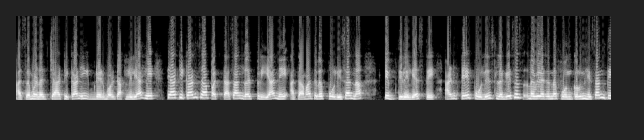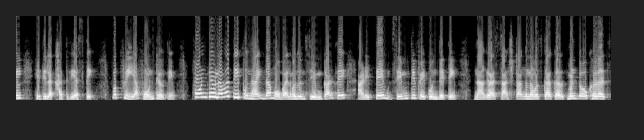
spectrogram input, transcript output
असं म्हणत ज्या ठिकाणी डेड बॉडी टाकलेली आहे त्या ठिकाणचा पत्ता सांगत प्रियाने आता मात्र पोलिसांना टिप दिलेली असते. आणि ते पोलीस लगेचच रविराजांना फोन करून हे सांगतील हे तिला खात्री असते. मग फ्रिया फोन ठेवते. फोन ठेवल्यावर ती पुन्हा एकदा मोबाईलमधून सिम काढते आणि ते सिम ती फेकून देते. नागराज साष्टांग नमस्कार करत म्हणतो खरंच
